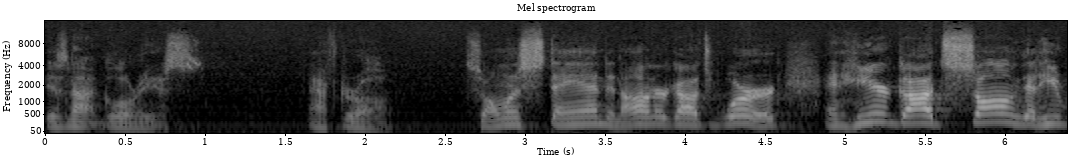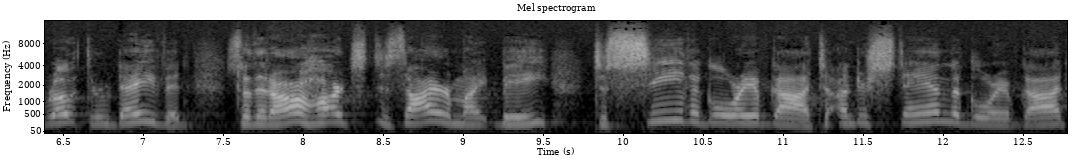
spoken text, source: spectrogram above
is not glorious after all. So I want to stand and honor God's word and hear God's song that he wrote through David so that our heart's desire might be to see the glory of God, to understand the glory of God,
